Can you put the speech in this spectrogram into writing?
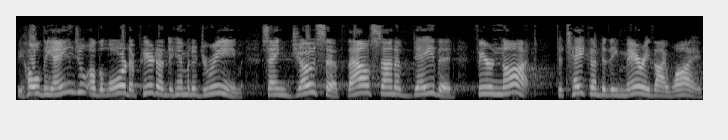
behold, the angel of the Lord appeared unto him in a dream, saying, Joseph, thou son of David, fear not to take unto thee Mary thy wife,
